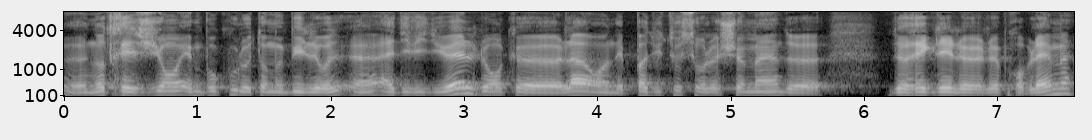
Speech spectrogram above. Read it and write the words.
notre région aime beaucoup l'automobile individuelle. Donc là, on n'est pas du tout sur le chemin de, régler le, problème.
